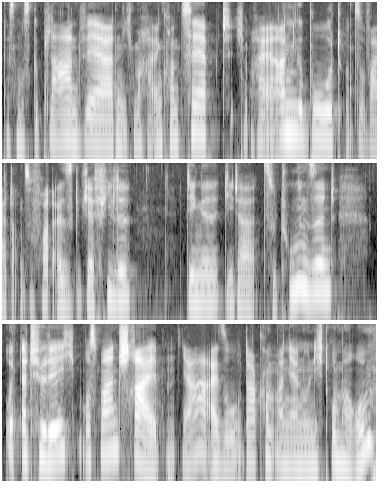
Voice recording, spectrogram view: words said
Das muss geplant werden. Ich mache ein Konzept, ich mache ein Angebot und so weiter und so fort. Also es gibt ja viele Dinge, die da zu tun sind. Und natürlich muss man schreiben. Ja, also da kommt man ja nur nicht drum herum.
